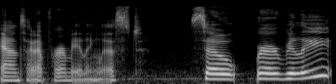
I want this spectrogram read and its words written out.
and sign up for our mailing list. So, we're really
